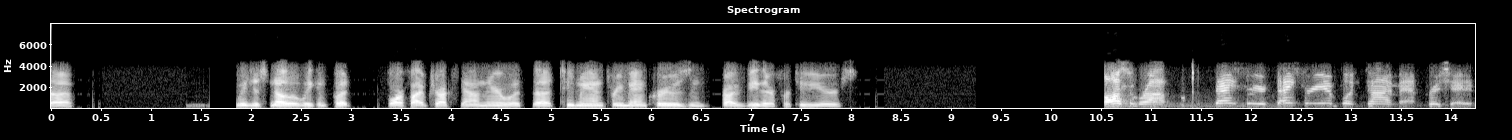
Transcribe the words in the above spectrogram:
uh, we just know that we can put four or five trucks down there with uh, two man, three man crews and probably be there for two years. Awesome, Rob. Thanks for your thanks for your input and time, man. Appreciate it.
